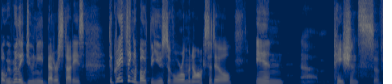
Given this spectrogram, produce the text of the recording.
but we really do need better studies. The great thing about the use of oral minoxidil in uh, patients of,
